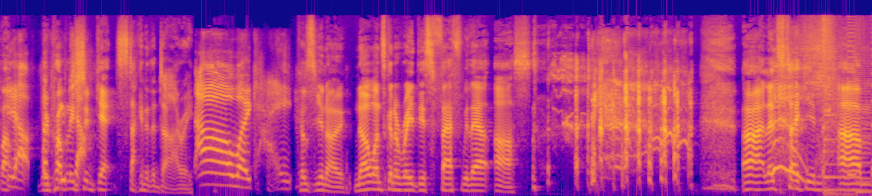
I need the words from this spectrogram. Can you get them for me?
But yeah we probably future. should get stuck into the diary. oh okay Because, you know, no one's going to read this faff without us. All right, let's take in um,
